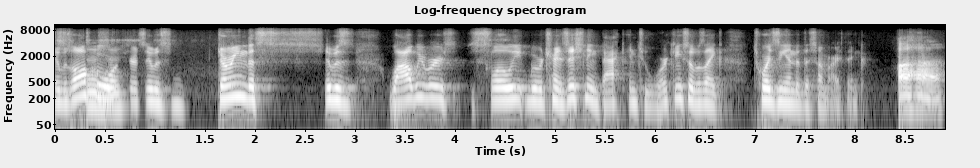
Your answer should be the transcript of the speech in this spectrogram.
It was all Mhm. coworkers. It was during the. It was while we were slowly we were transitioning back into working. So it was like towards the end of the summer, I think. Uh huh.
